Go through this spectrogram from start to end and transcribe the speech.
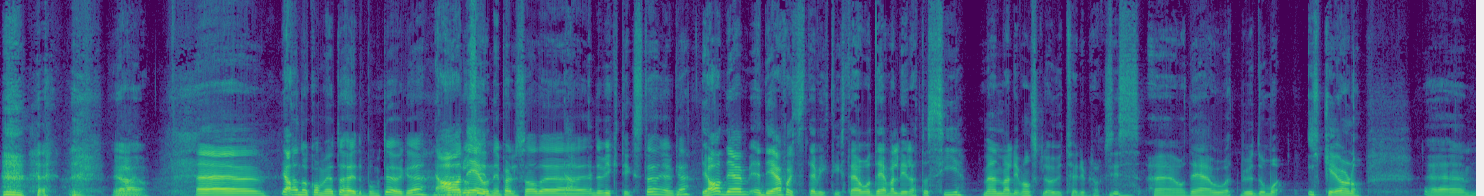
ja, ja. Uh, ja. ja. Nå kommer vi til høydepunktet, gjør vi ikke det? Ja, det Rosinen i pølsa, det, ja. det viktigste, gjør vi ikke Ja, det, det, er faktisk det viktigste. Og det er veldig lett å si, men veldig vanskelig å utføre i praksis. Mm. Uh, og det er jo et bud om å ikke gjøre noe. Uh,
